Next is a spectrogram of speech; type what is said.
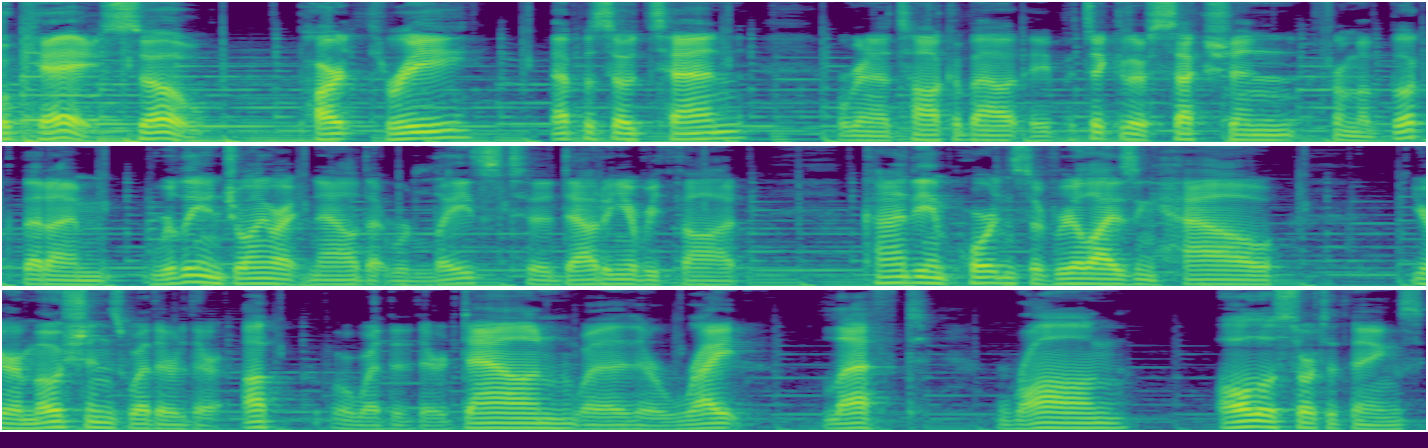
Okay, so part three, episode 10. We're going to talk about a particular section from a book that I'm really enjoying right now that relates to doubting every thought, kind of the importance of realizing how your emotions, whether they're up or whether they're down, whether they're right, left, wrong, all those sorts of things,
